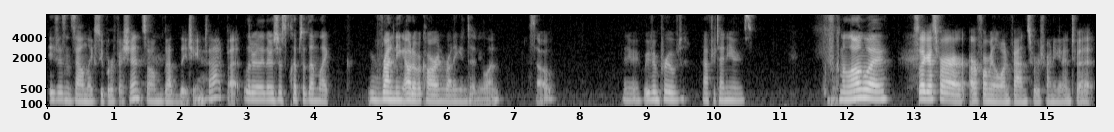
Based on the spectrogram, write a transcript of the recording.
it doesn't sound like super efficient. So I'm glad that they changed that. But Literally, there's just clips of them like running out of a car and running into a new one. So, anyway, we've improved after 10 years. We've come a long way. So I guess for our, our Formula One fans who are trying to get into it,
